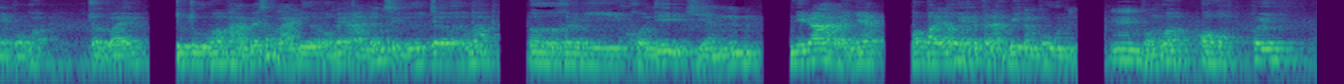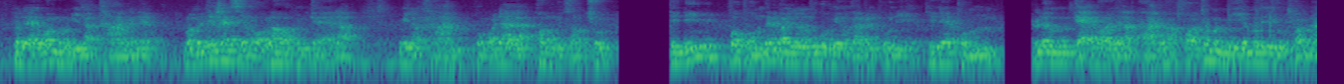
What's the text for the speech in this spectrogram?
เนี่ยผมก็จดไว้จู่ๆพอผ่านไปสักหลายเดือนผมไปอ่านหนังสือเจอว่า เออเคยมีคนที่เขียนนิราศอะไรเงี้ย พอไปแล้วก็เห็นสนามบินลำพูนอืมผมก็อ๋อเฮ้ยแสดงว่ามันมีหลักฐานนะเนี่ย มันไม่ใช่แค่เสียงบอกเล่าของคนแก่แล้วมีหลักฐาน ผมก็ได้ละข้อมูลสองชุด ทีนี้พอผมได้ไปลำพูนมีโอกาสไปลำพูนอีกทีเนี้ยผมเริ่มแกะรอยจากหลักฐานว่าพอถ้ามันมีแล้วมันจะอยู่แถวไหน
